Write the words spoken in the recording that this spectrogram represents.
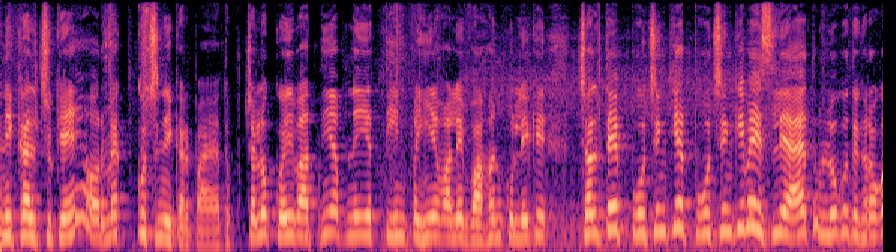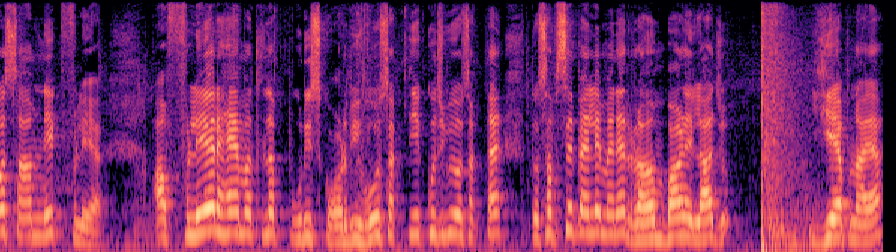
निकल चुके हैं और मैं कुछ नहीं कर पाया। तो चलो, कोई बात नहीं, अपने ये तीन पहिए वाले वाहन को लेके चलते पोचिंग की। पोचिंग की मैं इसलिए आया, तुम लोगों को दिख रहा होगा सामने एक फ्लेयर। अब फ्लेयर है मतलब पूरी स्कॉड भी हो सकती है, कुछ भी हो सकता है। तो सबसे पहले मैंने रामबाण इलाज ये अपनाया।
